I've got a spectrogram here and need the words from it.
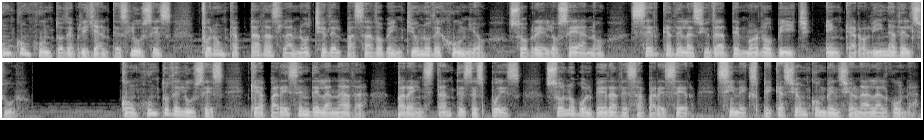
un conjunto de brillantes luces fueron captadas la noche del pasado 21 de junio sobre el océano cerca de la ciudad de Myrtle Beach, en Carolina del Sur. Conjunto de luces que aparecen de la nada para instantes después solo volver a desaparecer sin explicación convencional alguna.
